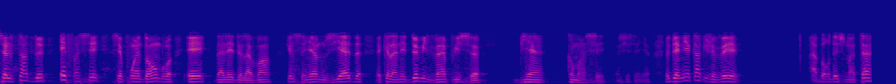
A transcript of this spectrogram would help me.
C'est le temps d'effacer ces points d'ombre et d'aller de l'avant. Que le Seigneur nous y aide et que l'année 2020 puisse bien commencer. Merci Seigneur. Le dernier cas que je vais aborder ce matin,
